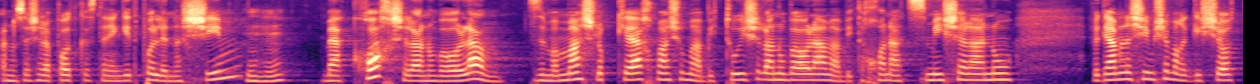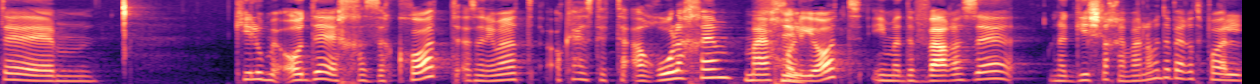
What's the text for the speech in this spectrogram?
הנושא של הפודקאסט, אני אגיד פה לנשים, מהמם. מהכוח שלנו בעולם. זה ממש לוקח משהו מהביטוי שלנו בעולם, מהביטחון העצמי שלנו, וגם נשים שמרגישות אה, כאילו מאוד אה, חזקות, אז אני אומרת, אוקיי, אז תתארו לכם מה יכול להיות אם הדבר הזה נגיש לכם. ואני לא מדברת פה על,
